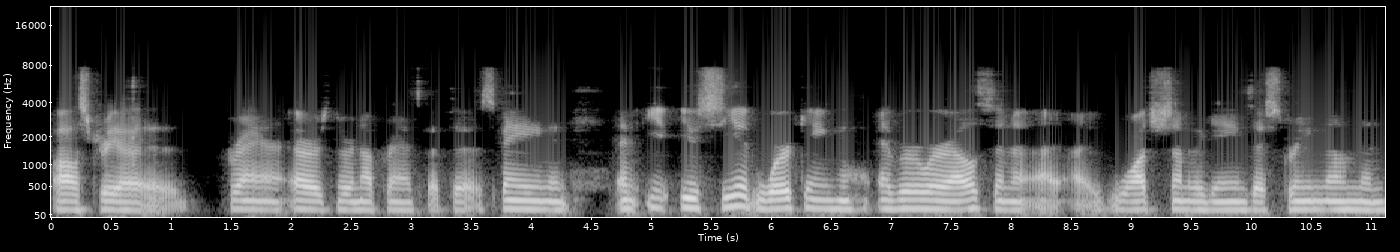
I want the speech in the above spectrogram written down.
Austria, France, or not France, but uh, Spain, and and you, you see it working everywhere else. And I, I watch some of the games, I stream them, and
